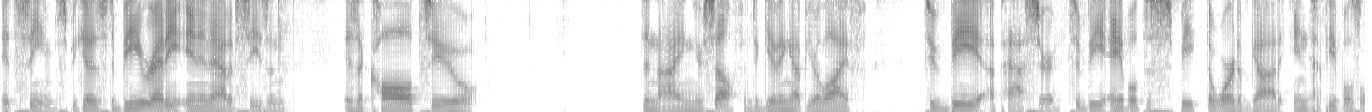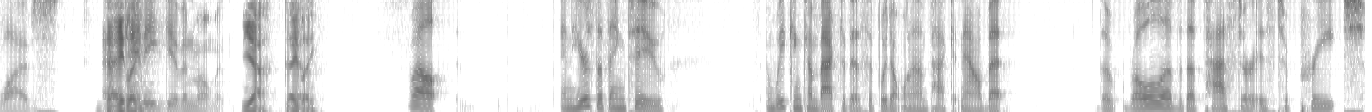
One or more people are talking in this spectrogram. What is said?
it seems because to be ready in and out of season is a call to denying yourself and to giving up your life to be a pastor, to be able to speak the word of God into Yeah. people's lives Daily. at any given moment. Yeah, daily. Well, and here's the thing too, and we can come back to this if we don't want to unpack it now, but the role of the pastor is to preach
